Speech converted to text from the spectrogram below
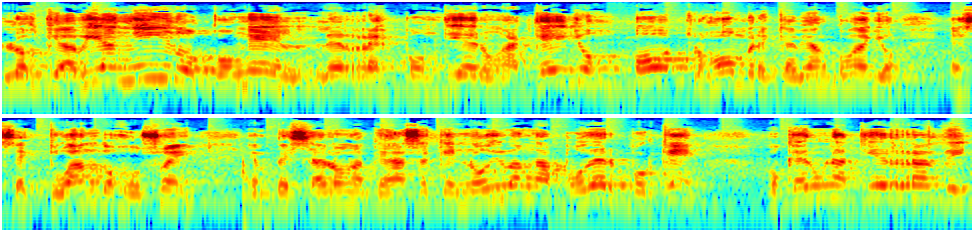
los que habían ido con él, le respondieron. Aquellos otros hombres que habían con ellos, exceptuando Josué, empezaron a quejarse que no iban a poder. ¿Por qué? Porque era una tierra de,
